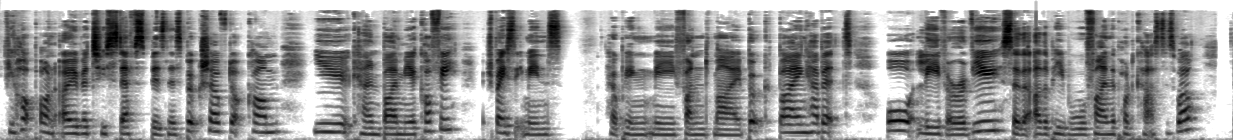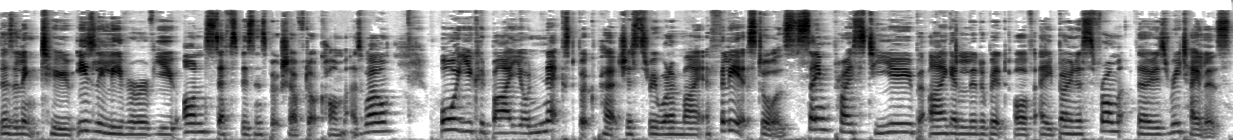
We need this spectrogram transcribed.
If you hop on over to stephsbusinessbookshelf.com, you can buy me a coffee, which basically means helping me fund my book buying habit, or leave a review so that other people will find the podcast as well. There's a link to easily leave a review on stephsbusinessbookshelf.com as well. Or you could buy your next book purchase through one of my affiliate stores. Same price to you, but I get a little bit of a bonus from those retailers.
